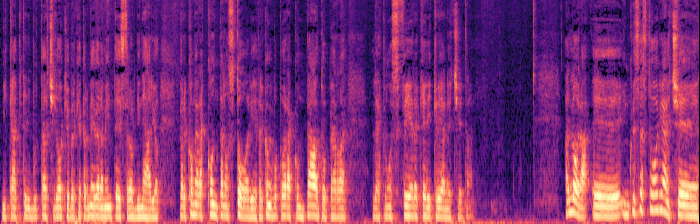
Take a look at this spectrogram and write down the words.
mi capita di buttarci l'occhio perché per me è veramente straordinario per come raccontano storie, per come è proprio raccontato, per le atmosfere che ricreano, eccetera. Allora, eh, in questa storia c'è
